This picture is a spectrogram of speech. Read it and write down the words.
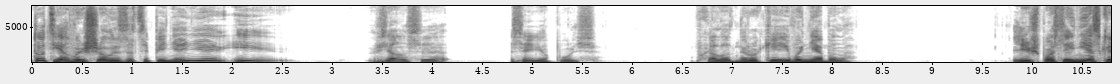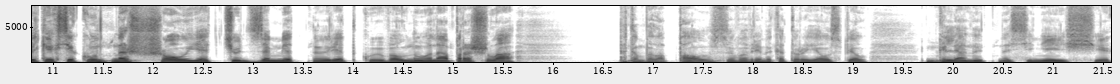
Тут я вышел из оцепенения и взялся за ее пульс. В холодной руке его не было. Лишь после нескольких секунд нашел я чуть заметную редкую волну. Она прошла, потом была пауза, во время которой я успел глянуть на синеющие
